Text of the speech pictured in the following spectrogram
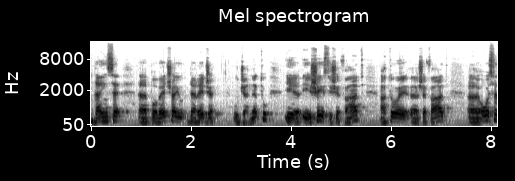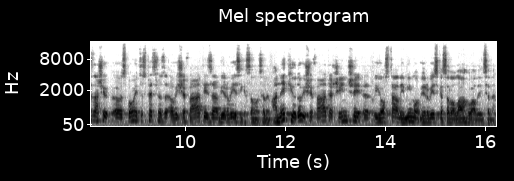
da im se eh, povećaju da ređe u dženetu i, i šesti šefat, a to je šefat E, ovo je sve znači e, spomenuto specifično za ovi šefati za vjerovjesnika sallallahu alejhi ve sellem. A neki od ovih šefata činči e, i ostali mimo vjerovjesnika sallallahu alejhi ve sellem.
